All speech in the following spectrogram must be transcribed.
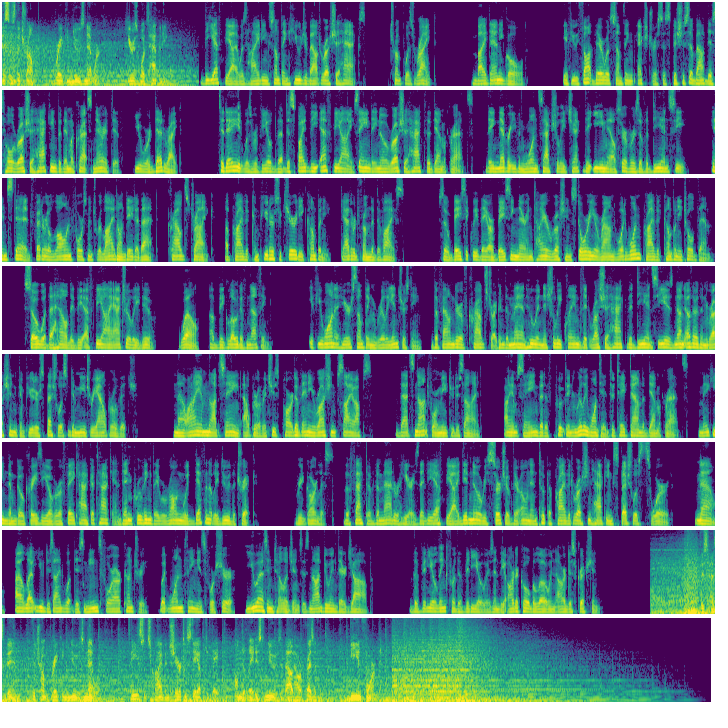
This is the Trump Breaking News Network. Here's what's happening. The FBI was hiding something huge about Russia hacks. Trump was right. By Danny Gold. If you thought there was something extra suspicious about this whole Russia hacking the Democrats narrative, you were dead right. Today it was revealed that despite the FBI saying they know Russia hacked the Democrats, they never even once actually checked the email servers of the DNC. Instead federal law enforcement relied on data that, CrowdStrike, a private computer security company, gathered from the device. So basically they are basing their entire Russian story around what one private company told them. So what the hell did the FBI actually do? Well, a big load of nothing. If you wanna hear something really interesting, the founder of CrowdStrike and the man who initially claimed that Russia hacked the DNC is none other than Russian computer specialist Dmitry Alperovitch. Now I am not saying Alperovitch is part of any Russian psyops. That's not for me to decide. I am saying that if Putin really wanted to take down the Democrats, making them go crazy over a fake hack attack and then proving they were wrong would definitely do the trick. Regardless, the fact of the matter here is that the FBI did no research of their own and took a private Russian hacking specialist's word. Now, I'll let you decide what this means for our country, but one thing is for sure, US intelligence is not doing their job. The video link for the video is in the article below in our description. This has been the Trump Breaking News Network. Please subscribe and share to stay up to date on the latest news about our president. Be informed.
